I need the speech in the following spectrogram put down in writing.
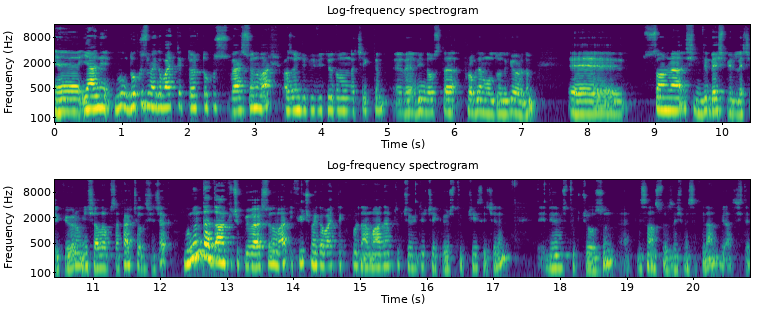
Ee, yani bu 9 MB'lık 4.9 versiyonu var. Az önce bir videoda onu da çektim ve Windows'ta problem olduğunu gördüm. Ee, sonra şimdi 5.1 ile çekiyorum. İnşallah bu sefer çalışacak. Bunun da daha küçük bir versiyonu var. 2-3 MB'lık buradan madem Türkçe video çekiyoruz Türkçeyi seçelim. E, Dilimiz Türkçe olsun. Evet, lisans sözleşmesi falan biraz işte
